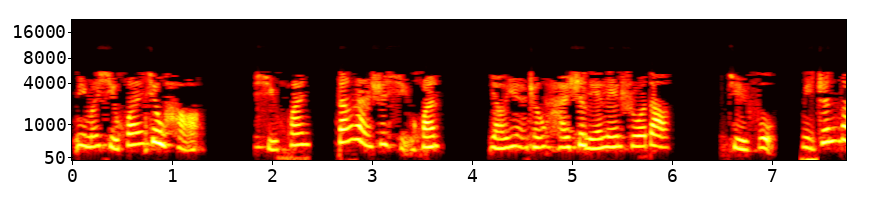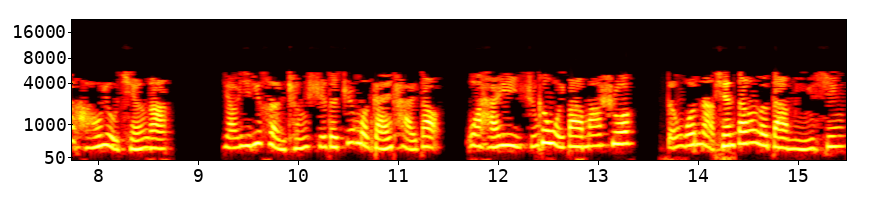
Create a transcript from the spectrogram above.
你们喜欢就好，喜欢当然是喜欢。”姚彦成还是连连说道：“姐夫，你真的好有钱啊！”姚依很诚实的这么感慨道：“我还一直跟我爸妈说，等我哪天当了大明星，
